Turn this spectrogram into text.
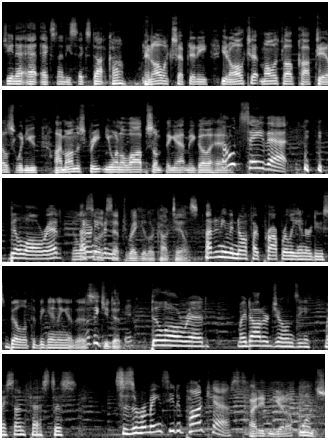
Gina at x96.com. And I'll accept any. You know, I'll accept Molotov cocktails when you. I'm on the street and you want to lob something at me. Go ahead. Don't say that, Bill Allred. He'll I don't even. accept regular cocktails. I don't even know if I properly introduced Bill at the beginning of this. I think you did. Bill Allred, my daughter Jonesy, my son Festus. This is a Remain Seated podcast. I didn't get up once.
